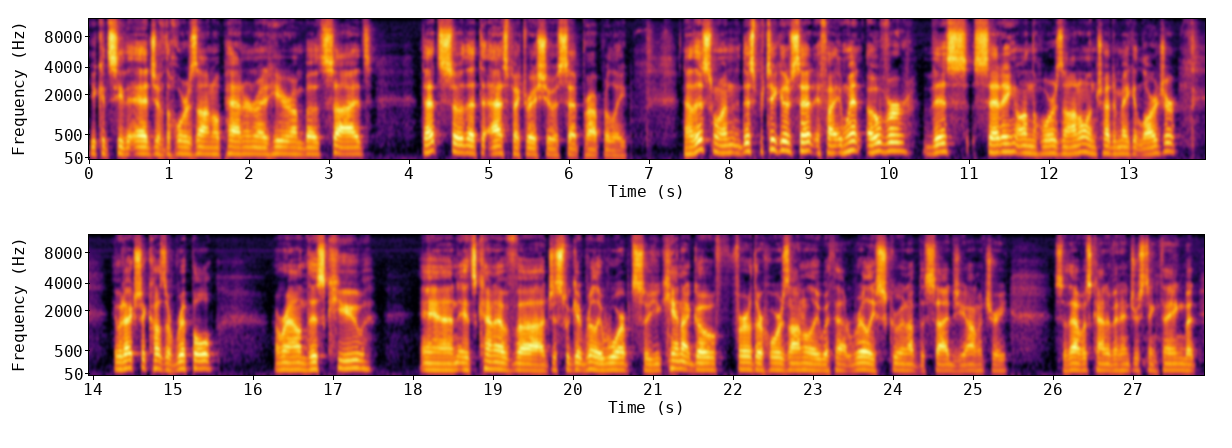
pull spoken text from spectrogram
you can see the edge of the horizontal pattern right here on both sides. That's so that the aspect ratio is set properly. Now this one, this particular set, if I went over this setting on the horizontal and tried to make it larger, it would actually cause a ripple around this cube and it's kind of uh, just would get really warped so you cannot go further horizontally without really screwing up the side geometry. So that was kind of an interesting thing, but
